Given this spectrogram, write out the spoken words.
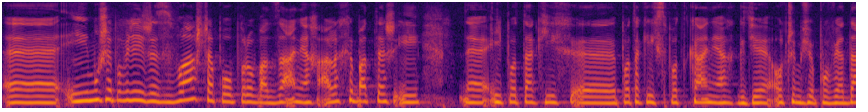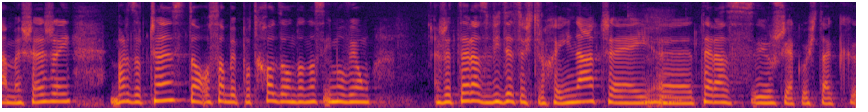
e, i muszę powiedzieć, że zwłaszcza po oprowadzaniach, ale chyba też i, e, i po, takich, e, po takich spotkaniach, gdzie o czymś opowiadamy szerzej, bardzo często osoby podchodzą do nas i mówią, że teraz widzę coś trochę inaczej, e, teraz już jakoś tak e,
